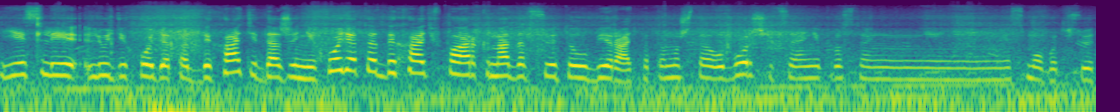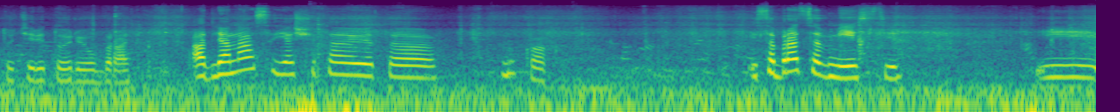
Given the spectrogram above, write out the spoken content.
если люди ходят отдыхать и даже не ходят отдыхать в парк, надо все это убирать, потому что уборщицы, они просто не, не- не смогут всю эту территорию убрать. А для нас, я считаю, это, ну как, и собраться вместе, и,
